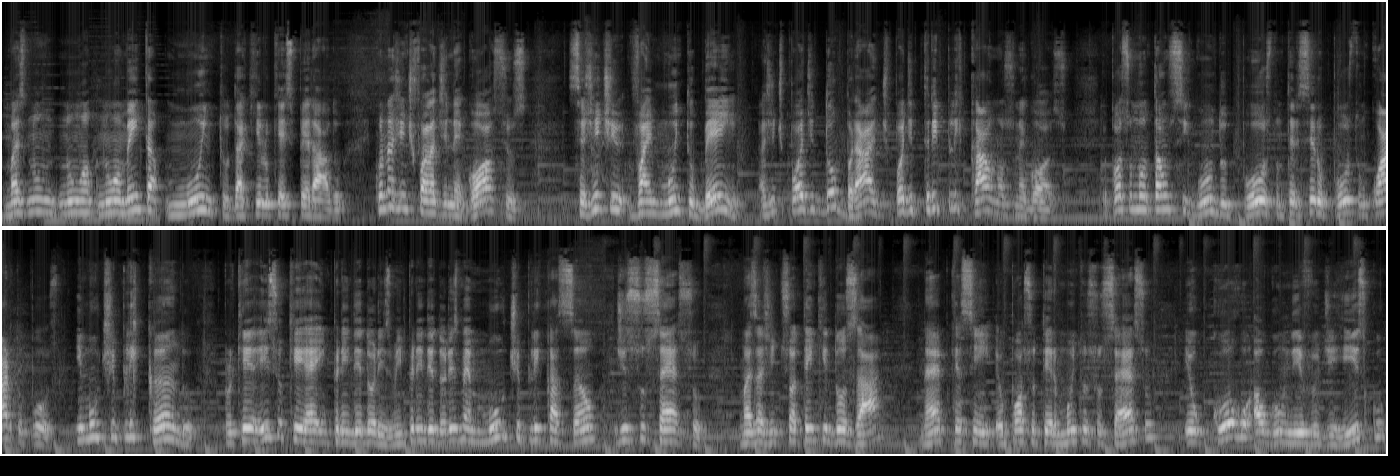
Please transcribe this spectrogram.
mas não, não, não aumenta muito daquilo que é esperado. Quando a gente fala de negócios, se a gente vai muito bem, a gente pode dobrar, a gente pode triplicar o nosso negócio. Eu posso montar um segundo posto, um terceiro posto, um quarto posto e multiplicando, porque isso que é empreendedorismo. Empreendedorismo é multiplicação de sucesso, mas a gente só tem que dosar, né? Porque assim, eu posso ter muito sucesso eu corro algum nível de risco,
